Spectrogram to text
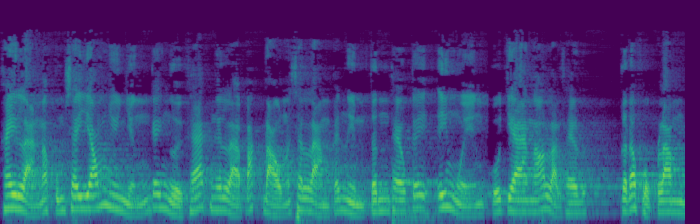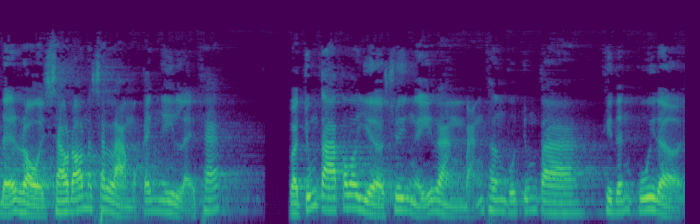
hay là nó cũng sẽ giống như những cái người khác, nghĩa là bắt đầu nó sẽ làm cái niềm tin theo cái ý nguyện của cha nó là theo cơ đốc phục lâm, để rồi sau đó nó sẽ làm một cái nghi lễ khác. Và chúng ta có bao giờ suy nghĩ rằng bản thân của chúng ta khi đến cuối đời,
